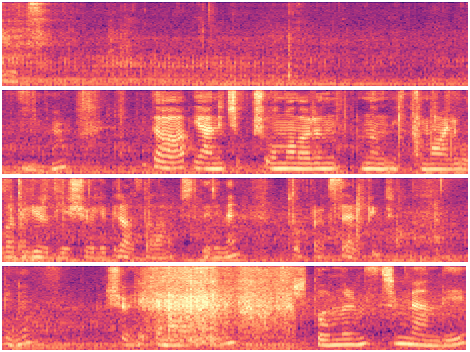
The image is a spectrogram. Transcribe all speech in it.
Evet. Bir daha yani çıkmış olmalarının ihtimali olabilir diye şöyle biraz daha üstlerine toprak serpip bunu şöyle kenara alalım. Tohumlarımız çimlendi.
